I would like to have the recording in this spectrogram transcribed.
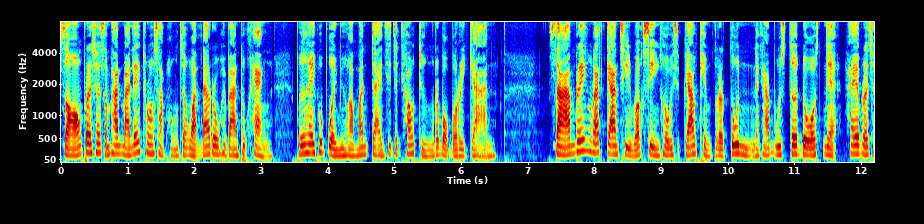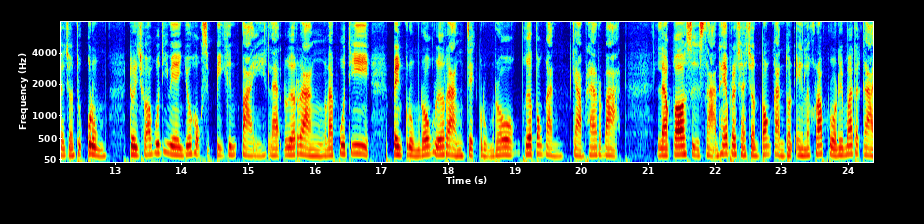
2. ประชาสัมพันธ์หมายเลขโทรศัพท์ของจังหวัดและโรงพยาบาลทุกแห่ง เพื่อให้ผู้ป่วยมีความมั่นใจที่จะเข้าถึงระบบบริการ 3. เร่งรัดการฉีดวัคซีนโควิด -19 เข็มกระตุ้นนะคะ booster dose เนี่ยให้ประชาชนทุกกลุ่ม โดยเฉพาะผู้ที่มีอายุ 60 ปีขึ้นไป และเรื้อรัง และผู้ที่เป็นกลุ่มโรคเรื้อรัง 7 กลุ่มโรค เพื่อป้องกันการแพร่ระบาด แล้วก็สื่อสารให้ประชาชนป้องกันตนเองและครอบครัวด้วยมาตรการ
